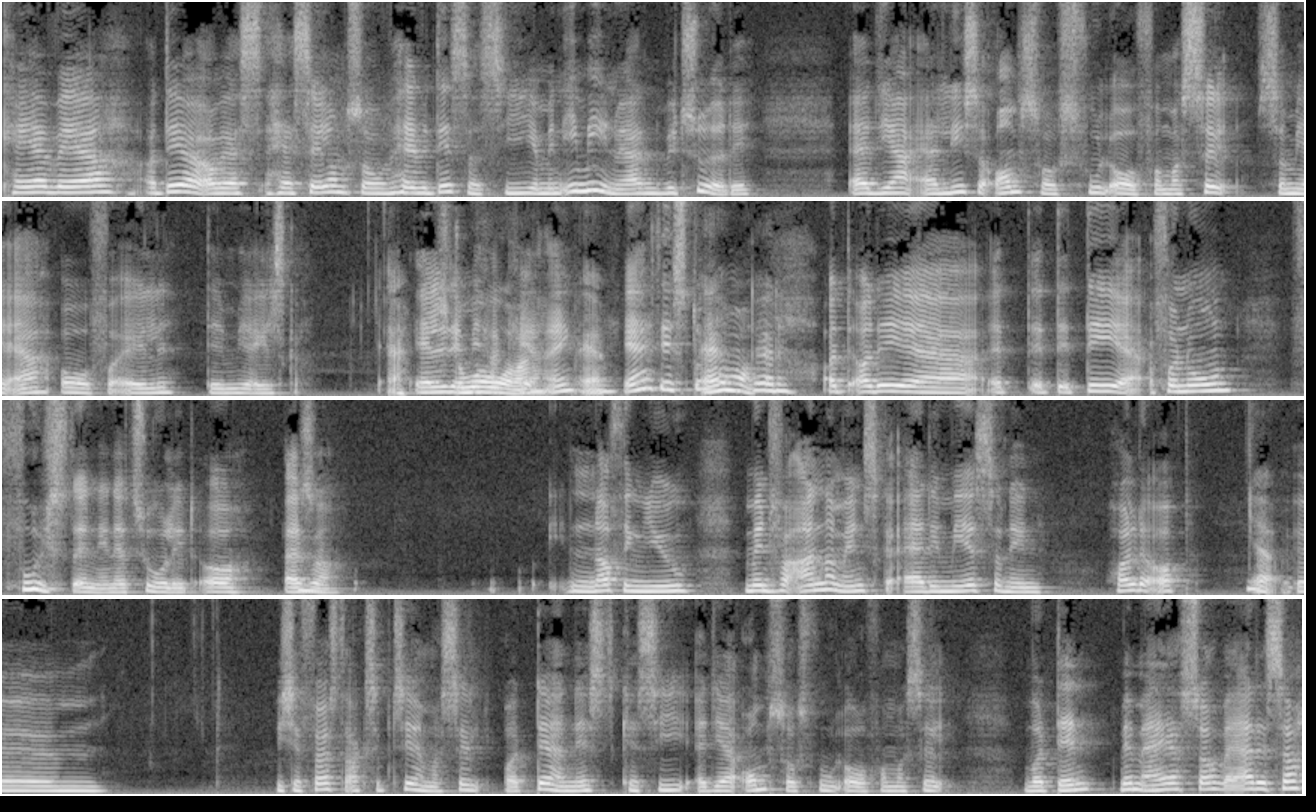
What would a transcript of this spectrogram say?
Kan jeg være, og det at være, have selvomsorg, hvad vil det så sige? Jamen i min verden betyder det, at jeg er lige så omsorgsfuld over for mig selv, som jeg er over for alle dem, jeg elsker. Ja, Alle dem, store jeg ord, har hva'? kær, ikke? Ja. ja, det er store Ja, det er det. Og, og det er, at, at det, det er for nogen fuldstændig naturligt, og altså, nothing new. Men for andre mennesker er det mere sådan en, hold da op, Ja. Øhm, hvis jeg først accepterer mig selv, og dernæst kan sige, at jeg er omsorgsfuld over for mig selv, hvordan, hvem er jeg så? Hvad er det så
